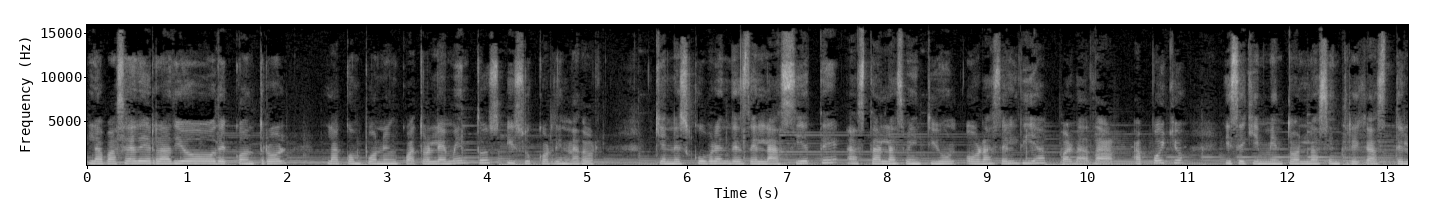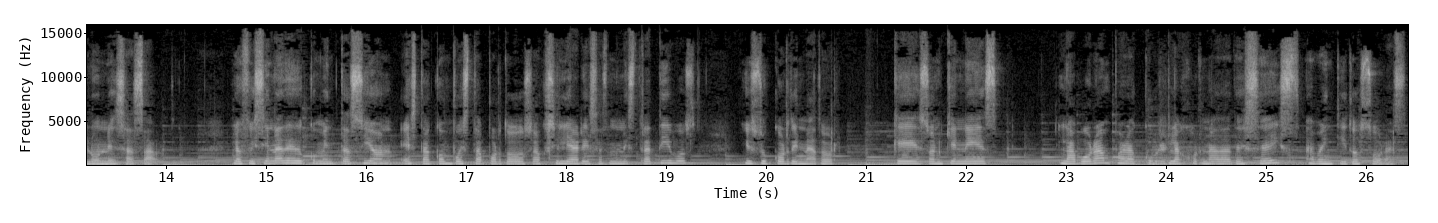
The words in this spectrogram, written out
La base de radio de control la componen cuatro elementos y su coordinador, quienes cubren desde las 7 hasta las 21 horas del día para dar apoyo y seguimiento a las entregas de lunes a sábado. La oficina de documentación está compuesta por dos auxiliares administrativos y su coordinador, que son quienes laboran para cubrir la jornada de 6 a 22 horas.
